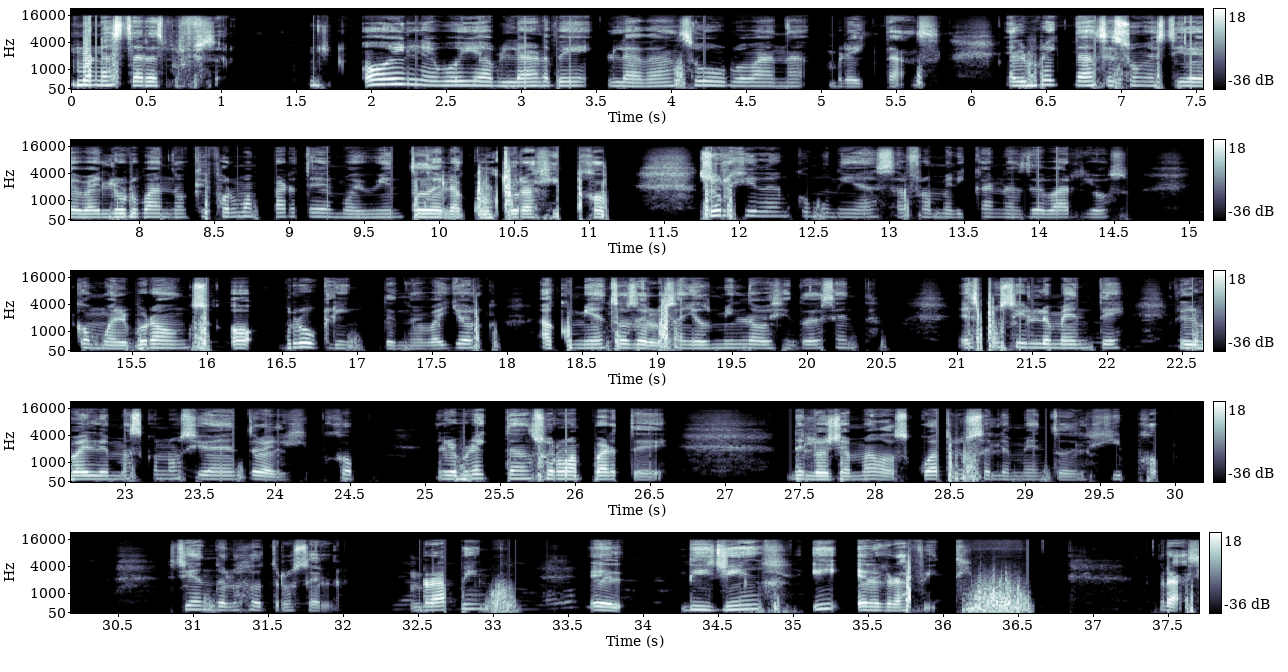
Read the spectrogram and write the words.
Buenas tardes, profesor. Hoy le voy a hablar de la danza urbana breakdance. El breakdance es un estilo de baile urbano que forma parte del movimiento de la cultura hip hop, surgido en comunidades afroamericanas de barrios como el Bronx o Brooklyn de Nueva York a comienzos de los años 1960. Es posiblemente el baile más conocido dentro del hip hop. El breakdance forma parte de de los llamados cuatro elementos del hip hop, siendo los otros el rapping, el DJing y el graffiti. Gracias.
